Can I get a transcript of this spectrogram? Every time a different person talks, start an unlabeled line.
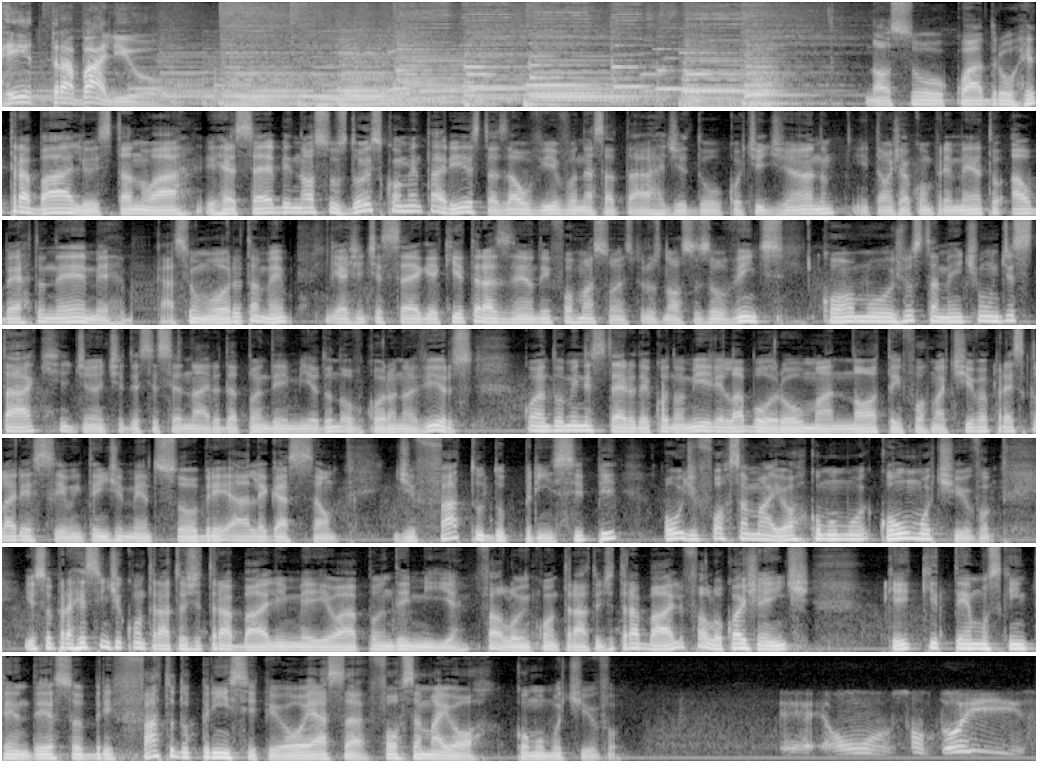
Retrabalho.
Nosso quadro Retrabalho está no ar e recebe nossos dois comentaristas ao vivo nessa tarde do cotidiano. Então já cumprimento Alberto Nemer, Cássio Moro também. E a gente segue aqui trazendo informações para os nossos ouvintes, como justamente um destaque diante desse cenário da pandemia do novo coronavírus, quando o Ministério da Economia elaborou uma nota informativa para esclarecer o entendimento sobre a alegação de fato do príncipe ou de força maior como, com um motivo. Isso para rescindir contratos de trabalho em meio à pandemia. Falou em contrato de trabalho, falou com a gente. O que, que temos que entender sobre fato do príncipe ou essa força maior como motivo?
É, é um, são dois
